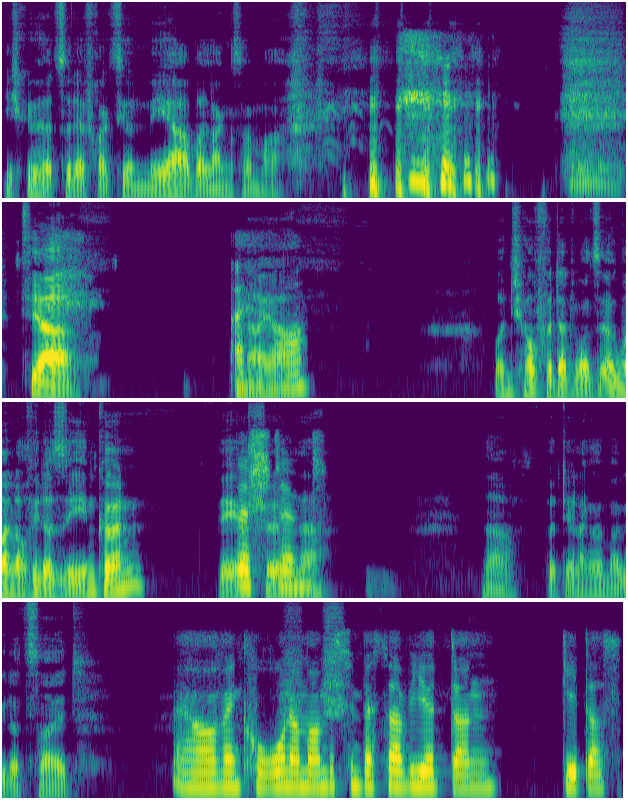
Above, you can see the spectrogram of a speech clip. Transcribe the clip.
Ich gehöre zu der Fraktion mehr, aber langsamer. Tja. Also, naja. Und ich hoffe, dass wir uns irgendwann auch wieder sehen können. Wäre ja Das schön, stimmt. ne? Na, wird ja langsam mal wieder Zeit. Ja, wenn Corona mal ein bisschen besser wird, dann geht das.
